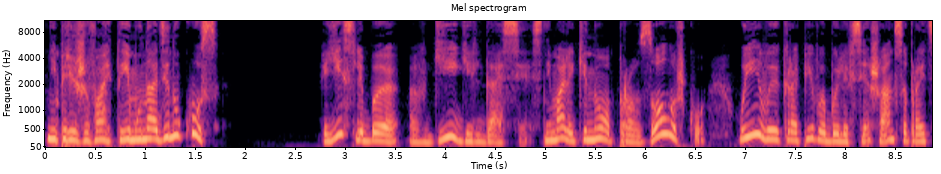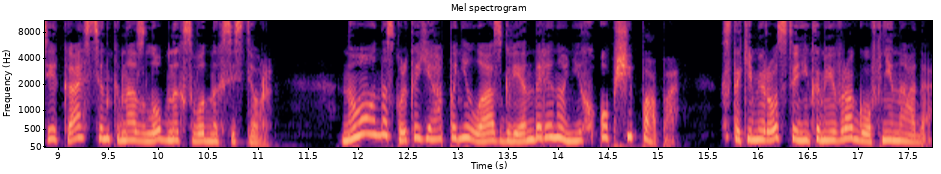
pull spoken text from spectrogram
Не переживай, ты ему на один укус». Если бы в Гигельдасе снимали кино про Золушку, у Ивы и Крапивы были все шансы пройти кастинг на злобных сводных сестер. Но, насколько я поняла, с Гвендолин у них общий папа. С такими родственниками и врагов не надо.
